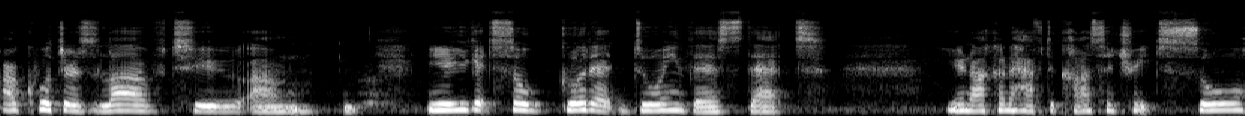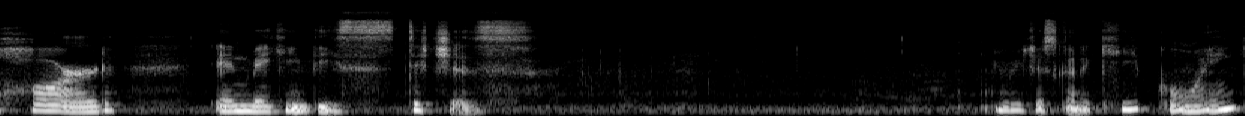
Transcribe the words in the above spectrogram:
our quilters love to, um, you know, you get so good at doing this that you're not going to have to concentrate so hard in making these stitches. We're just going to keep going.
